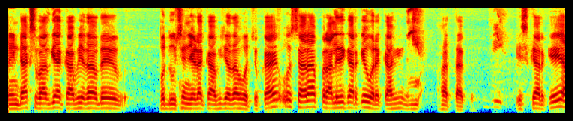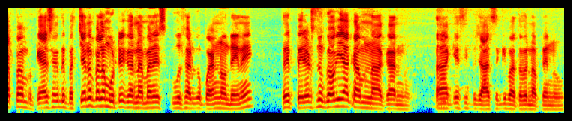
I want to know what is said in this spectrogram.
ਇੰਡੈਕਸ ਵੱਧ ਗਿਆ ਕਾਫੀ ਜ਼ਿਆਦਾ ਉਹਦੇ ਪ੍ਰਦੂਸ਼ਣ ਜਿਹੜਾ ਕਾਫੀ ਜ਼ਿਆਦਾ ਹੋ ਚੁੱਕਾ ਹੈ ਉਹ ਸਾਰਾ ਪਰਾਲੀ ਦੇ ਕਰਕੇ ਹੋ ਰਿਹਾ ਕਾਫੀ ਹੱਦ ਤੱਕ। ਜੀ। ਇਸ ਕਰਕੇ ਆਪਾਂ ਕਹਿ ਸਕਦੇ ਬੱਚਿਆਂ ਨੂੰ ਪਹਿਲਾਂ ਮੋਟੇ ਕਰਨਾ ਪੈਣਾ ਸਕੂਲ ਸਾਡੇ ਕੋਲ ਪੜ੍ਹਨ ਆਉਂਦੇ ਨੇ ਤੇ ਪੇਰੈਂਟਸ ਨੂੰ ਕਹੋ ਕਿ ਆਹ ਕੰਮ ਨਾ ਕਰਨ। ਤਾਂ ਕਿ ਅਸੀਂ ਬਚਾ ਸਕੀਏ ਵਾਤਾਵਰਨ ਆਪਣੇ ਨੂੰ।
